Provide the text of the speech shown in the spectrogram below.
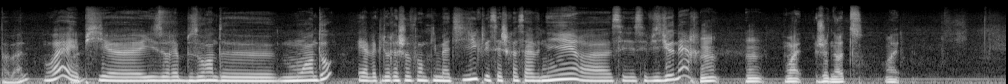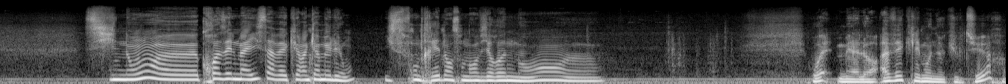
pas mal. Ouais, et puis euh, ils auraient besoin de moins d'eau. Et avec le réchauffement climatique, les sécheresses à venir, euh, c'est c'est visionnaire. Hum, hum, ouais, je note. Ouais. Sinon, euh, croiser le maïs avec un caméléon. Il se fondrait dans son environnement. euh. Ouais, mais alors avec les monocultures,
